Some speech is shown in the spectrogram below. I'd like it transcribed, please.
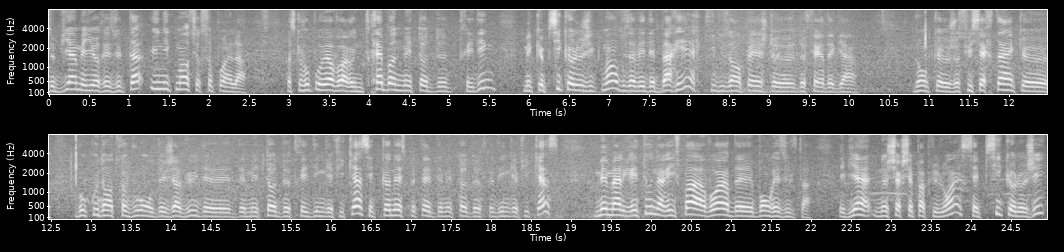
de bien meilleurs résultats uniquement sur ce point-là. Parce que vous pouvez avoir une très bonne méthode de trading mais que psychologiquement vous avez des barrières qui vous empêchent de, faire des gains. Donc euh, je suis certain que Beaucoup d'entre vous ont déjà vu des, méthodes de trading efficaces et connaissent peut-être des méthodes de trading efficaces mais malgré tout n'arrivent pas à avoir des bons résultats. Eh bien ne cherchez pas plus loin, c'est psychologique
